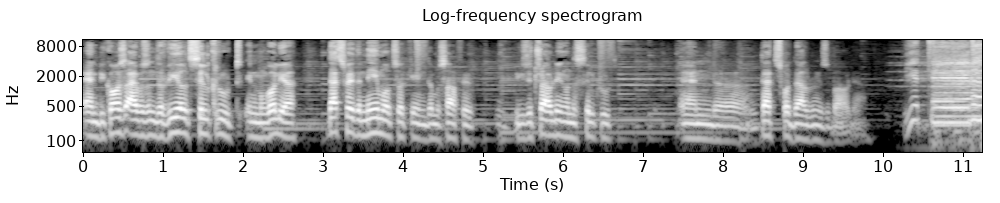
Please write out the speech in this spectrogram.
And because I was on the real Silk Route in Mongolia, that's where the name also came, the Musafir, because you're traveling on the Silk Route, and uh, that's what the album is about. Yeah. ये तेरा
